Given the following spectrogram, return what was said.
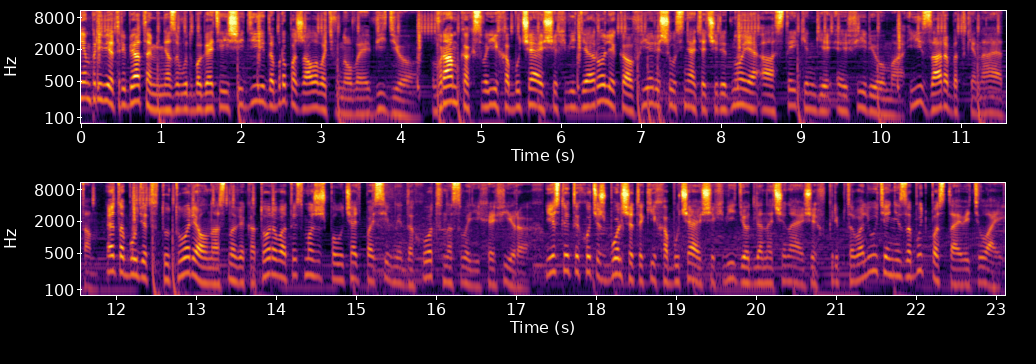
Всем привет, ребята, меня зовут Богатейший Ди и добро пожаловать в новое видео. В рамках своих обучающих видеороликов я решил снять очередное о стейкинге эфириума и заработке на этом. Это будет туториал, на основе которого ты сможешь получать пассивный доход на своих эфирах. Если ты хочешь больше таких обучающих видео для начинающих в криптовалюте, не забудь поставить лайк.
